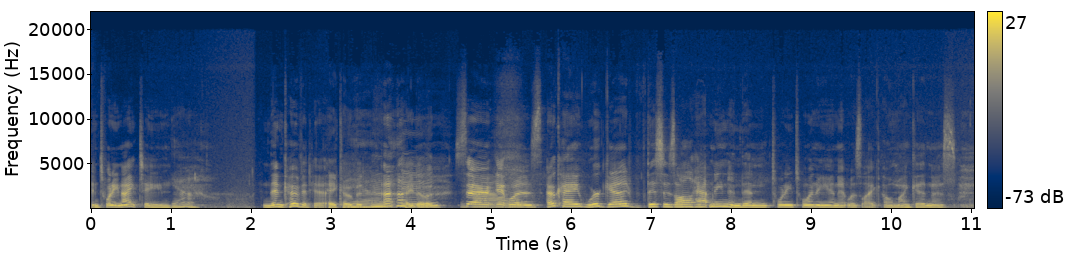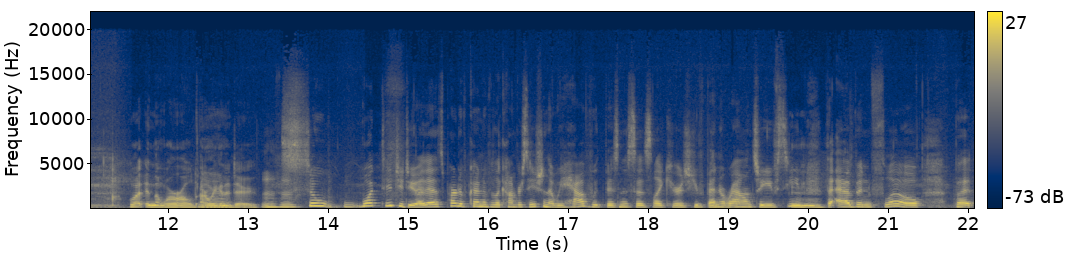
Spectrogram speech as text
in 2019, Yeah. And then COVID hit. Hey, COVID, Yeah. how you doing? So Wow. it was okay, we're good. This is all happening. And then 2020, and it was like, oh my goodness, what in the world are we going to do? So, what did you do? That's part of kind of the conversation that we have with businesses like yours. You've been around, so you've seen Mm-hmm. the ebb and flow, but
